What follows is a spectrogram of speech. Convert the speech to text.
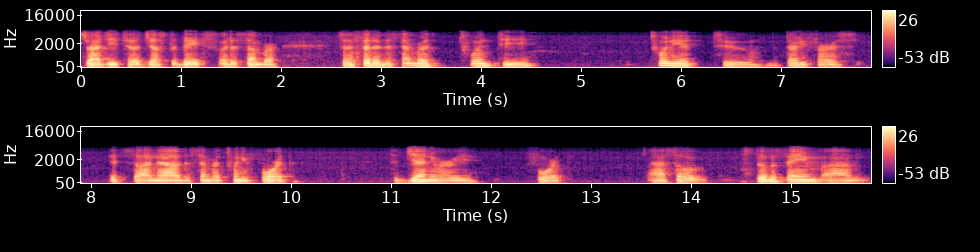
strategy to adjust the dates for December. So instead of December 20, 20th to 31st, it's uh, now December 24th to January 4th. Uh, so still the same, um,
